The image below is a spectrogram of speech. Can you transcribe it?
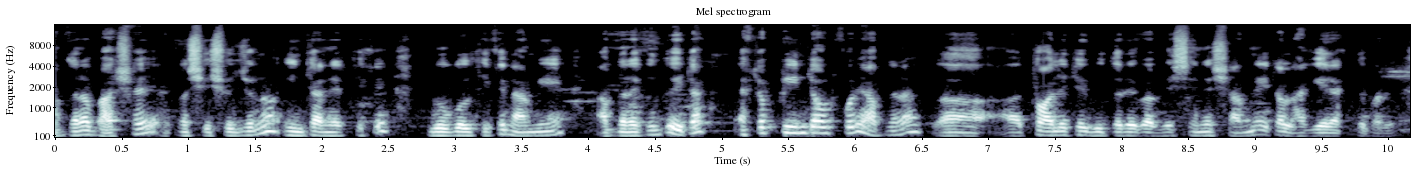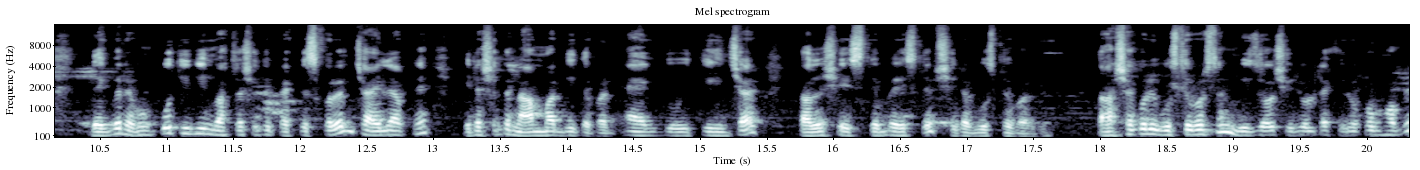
আপনারা বাসায় আপনার শিশুর জন্য ইন্টারনেট থেকে গুগল থেকে নামিয়ে আপনারা কিন্তু এটা একটা প্রিন্ট আউট করে আপনারা টয়লেটের ভিতরে বা বেসিনের সামনে এটা লাগিয়ে রাখতে পারেন। দেখবেন এবং প্রতিদিন বাচ্চার সাথে প্র্যাকটিস করেন, চাইলে আপনি এটার সাথে নাম্বার দিতে পারেন। এক, দুই, তিন, চার, তাহলে সেই স্টেপ বাই স্টেপ সেটা বুঝতে পারবে তো আশা করি বুঝতে পারছেন ভিজুয়াল শিডিউলটা কীরকম হবে।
